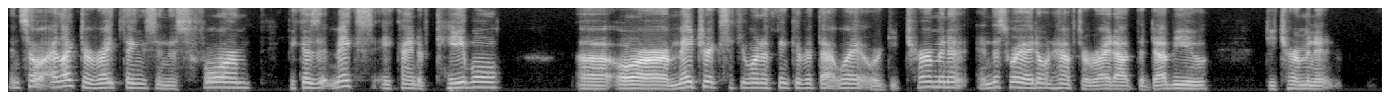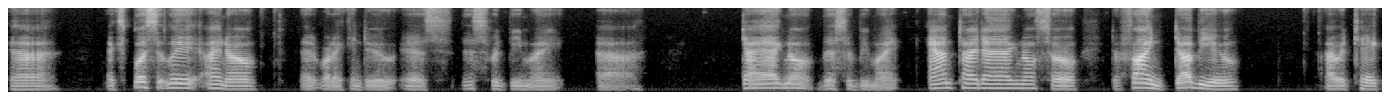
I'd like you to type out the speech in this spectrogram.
And so I like to write things in this form because it makes a kind of table uh, or matrix, if you want to think of it that way, or determinant. And this way I don't have to write out the W determinant uh, explicitly, I know that what I can do is this would be my uh, diagonal, this would be my anti-diagonal. So to find W, I would take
